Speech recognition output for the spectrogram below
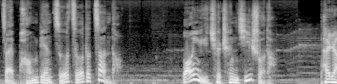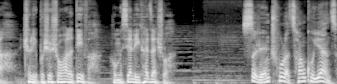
在旁边啧啧的赞道。王宇却趁机说道。排长，这里不是说话的地方，我们先离开再说。四人出了仓库院子，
